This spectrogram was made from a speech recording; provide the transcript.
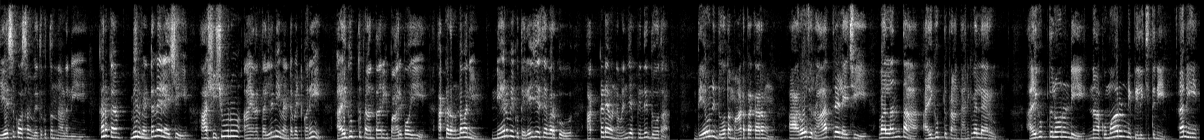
యేసు కోసం వెతుకుతున్నాడని. కనుక మీరు వెంటనే లేచి ఆ శిశువును ఆయన తల్లిని వెంటబెట్టుకొని ఐగుప్తు ప్రాంతానికి పారిపోయి అక్కడ ఉండవని నేను మీకు తెలియజేసే వరకు అక్కడే ఉండమని చెప్పింది దూత. దేవుని దూత మాట ప్రకారం ఆ రోజు రాత్రే లేచి వాళ్ళంతా ఐగుప్తు ప్రాంతానికి వెళ్ళారు. ఐగుప్తులో నుండి నా కుమారుణ్ణి పిలిచి తిని అని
